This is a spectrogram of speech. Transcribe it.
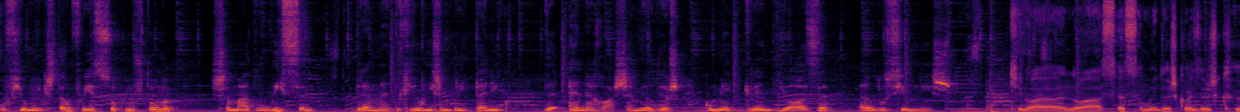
O filme em questão foi a soco no estômago chamado Listen, drama de realismo britânico de Ana Rocha. Meu Deus, como é grandiosa a Lúcia Muniz. Aqui não há, não há acesso a muitas coisas que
